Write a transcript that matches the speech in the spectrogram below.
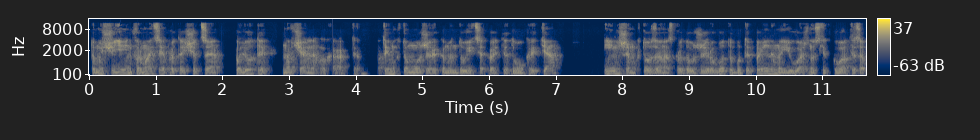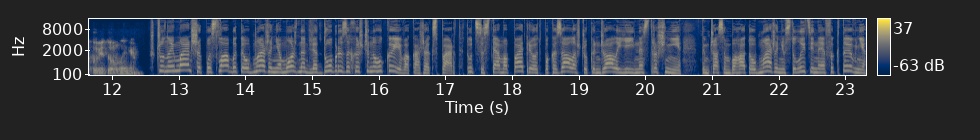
тому що є інформація про те, що це польоти навчального характеру. Тим, хто може, рекомендується пройти до укриття іншим, хто зараз продовжує роботу, бути пильними і уважно слідкувати за повідомленням. Щонайменше послабити обмеження можна для добре захищеного Києва, каже експерт. Тут система Петріот показала, що кинджали їй не страшні. Тим часом багато обмежень у столиці неефективні.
